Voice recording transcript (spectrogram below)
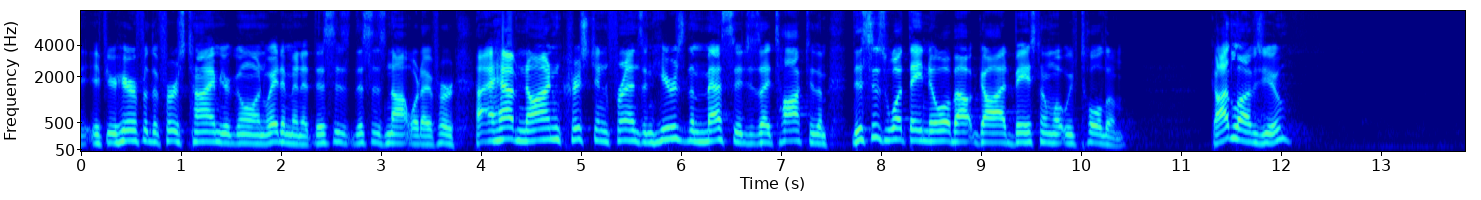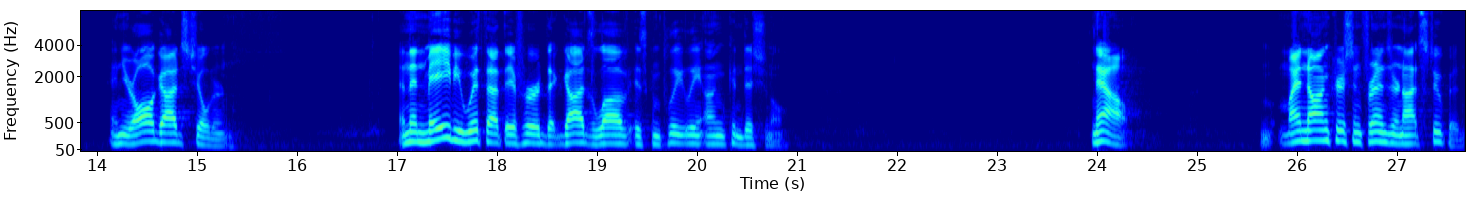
If you're here for the first time, you're going, wait a minute, this is, this is not what I've heard. I have non Christian friends, and here's the message as I talk to them. This is what they know about God based on what we've told them God loves you. and you're all God's children. And then maybe with that, they've heard that God's love is completely unconditional. Now, my non Christian friends are not stupid.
